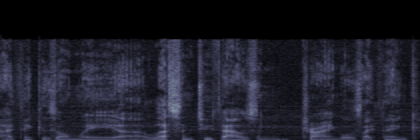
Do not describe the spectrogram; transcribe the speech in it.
I think is only uh, less than 2,000 triangles, I think.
